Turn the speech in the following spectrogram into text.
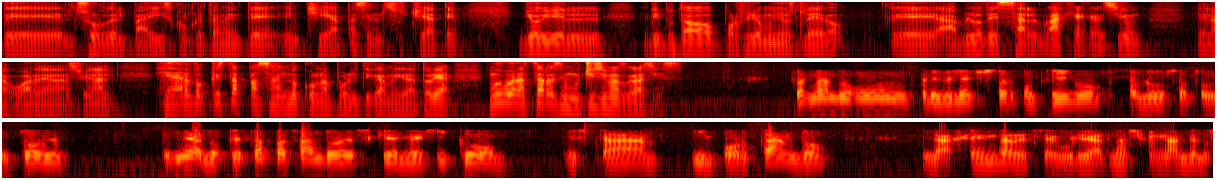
del sur del país, concretamente en Chiapas, en el Suchiate. Y hoy el diputado Porfirio Muñoz Ledo habló de salvaje agresión de la Guardia Nacional. Gerardo, ¿qué está pasando con la política migratoria? Muy buenas tardes y muchísimas gracias. Fernando, un privilegio estar contigo. Saludos a tu auditorio. Pues mira, lo que está pasando es que México está importando la agenda de seguridad nacional de los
